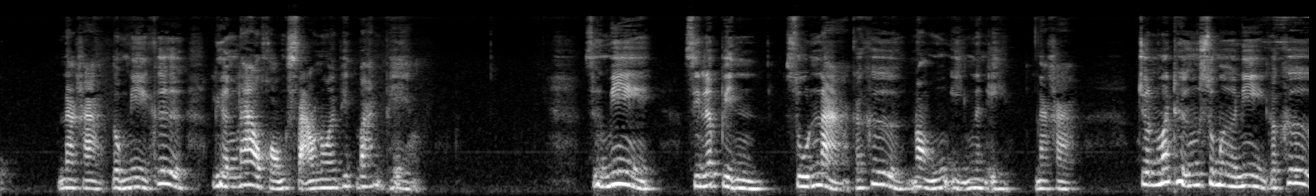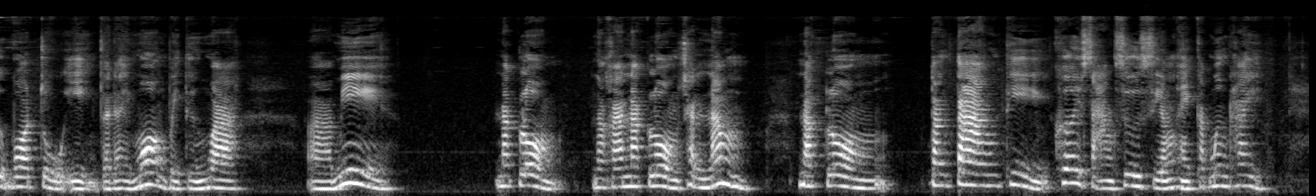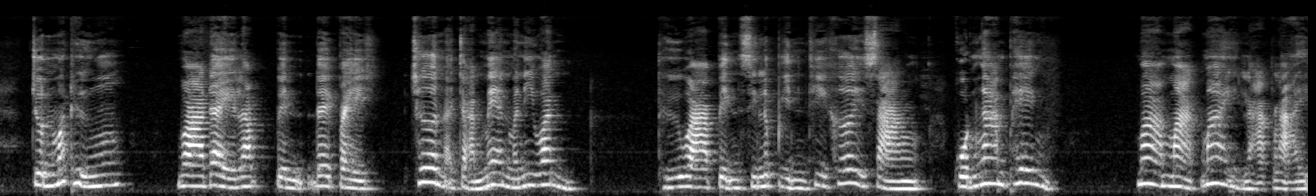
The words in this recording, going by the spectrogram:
นะคะ ตรงนี้คือเรื่องเล่าของสาวน้อยเพชรบ้านเพลง ซึ่งมีศิลปินศูนย์หนาก็คือน้องอุ๋งอิงนั่นเองนะคะ จนมาถึงสมือนี่ก็คือบอโจเองก็ได้มองไปถึงว่าามีนักร้องนะคะ นักร้องชั้นนำนักร้องต่างๆที่เคยสร้างชื่อเสียงให้กับเมืองไทย จนมาถึงว่าได้รับเป็นได้ไปเชิญอาจารย์แม่นมานี่วัน ถือว่าเป็นศิลปินที่เคยสร้างผลงานเพลงมามากไม่หลากหลาย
